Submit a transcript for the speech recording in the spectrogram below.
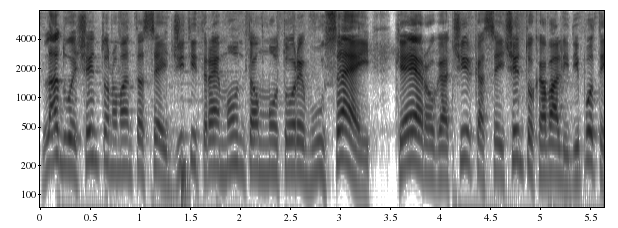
la 296 GT3 monta un motore V6 che eroga circa 600 cavalli di potenza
